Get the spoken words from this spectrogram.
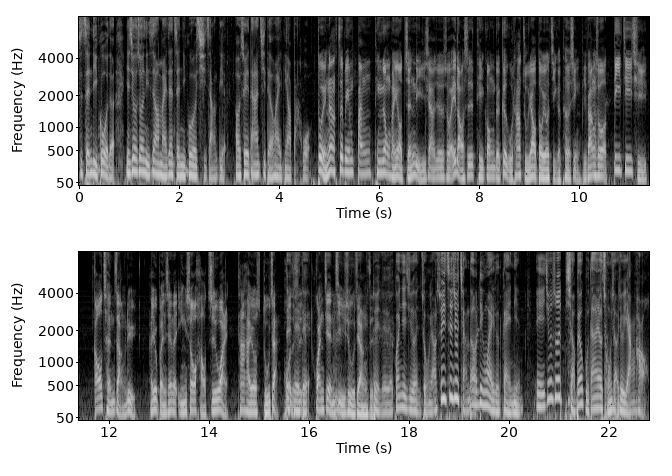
是整理过的。也就是说你是要买在整理过的起涨点。好，所以大家记得的话一定要把握。对，那这边帮听众朋友整理一下，就是说，哎，老师提供的个股它主要都有几个特性，比方说。低基期、高成长率，还有本身的营收好之外，它还有独占或者是关键技术这样子。对对对，关键技术很重要，所以这就讲到另外一个概念，也就是说小标股大家要从小就养好。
